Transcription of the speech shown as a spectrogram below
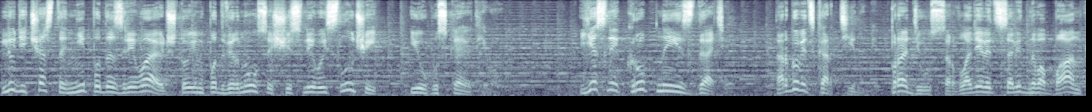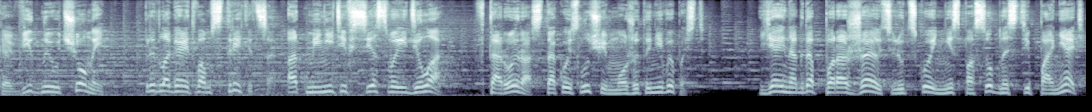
Люди часто не подозревают, что им подвернулся счастливый случай и упускают его. Если крупный издатель, торговец картинами, продюсер, владелец солидного банка, видный ученый предлагает вам встретиться, отмените все свои дела. Второй раз такой случай может и не выпасть. Я иногда поражаюсь людской неспособности понять,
